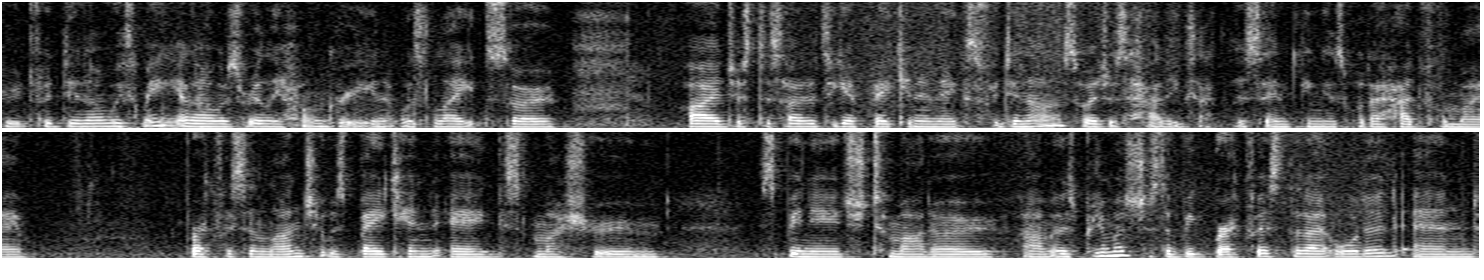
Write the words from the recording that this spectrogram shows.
food for dinner with me and I was really hungry and it was late. So, I just decided to get bacon and eggs for dinner. So, I just had exactly the same thing as what I had for my breakfast and lunch. It was bacon, eggs, mushroom, spinach, tomato. Um, it was pretty much just a big breakfast that I ordered, and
